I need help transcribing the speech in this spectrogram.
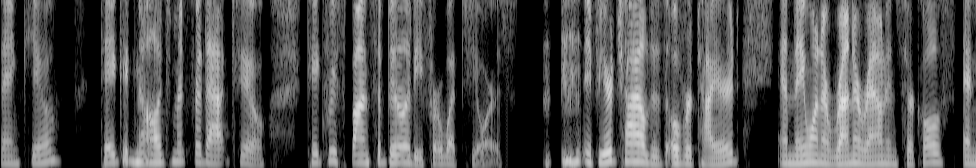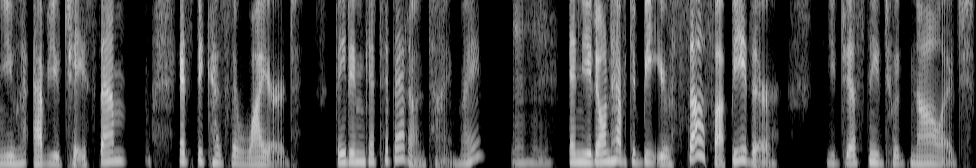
Thank you. Take acknowledgement for that too. Take responsibility for what's yours. if your child is overtired and they want to run around in circles and you have you chase them, it's because they're wired. They didn't get to bed on time, right? Mm-hmm. And you don't have to beat yourself up either. You just need to acknowledge,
